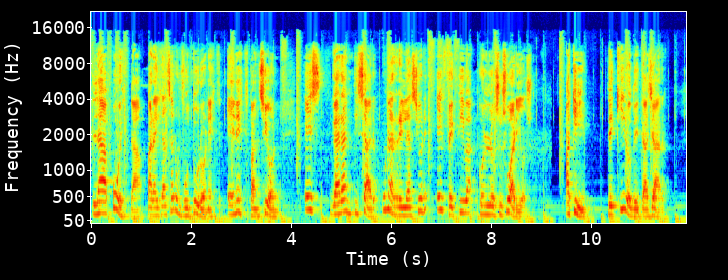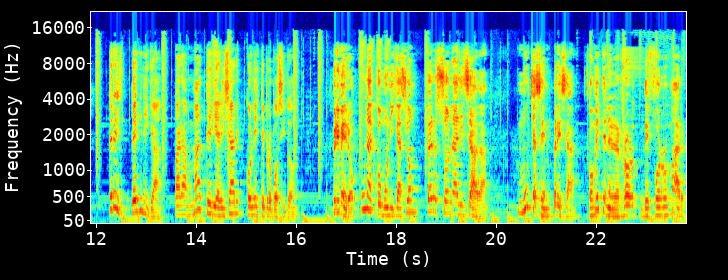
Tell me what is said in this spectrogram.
La apuesta para alcanzar un futuro en, expansión es garantizar una relación efectiva con los usuarios. Aquí te quiero detallar tres técnicas para materializar con este propósito. Primero, una comunicación personalizada. Muchas empresas cometen el error de formar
